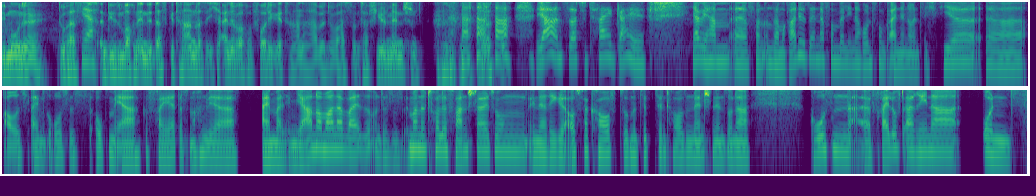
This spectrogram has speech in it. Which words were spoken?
Simone, du hast ja. an diesem Wochenende das getan, was ich eine Woche vor dir getan habe. Du warst unter vielen Menschen. ja, und es war total geil. Ja, wir haben äh, von unserem Radiosender vom Berliner Rundfunk 91.4 äh, aus ein großes Open Air gefeiert. Das machen wir einmal im Jahr normalerweise und das ist immer eine tolle Veranstaltung, in der Regel ausverkauft, so mit 17.000 Menschen in so einer großen äh, Freiluftarena und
